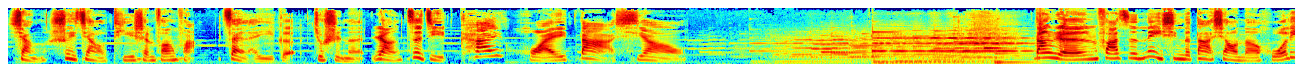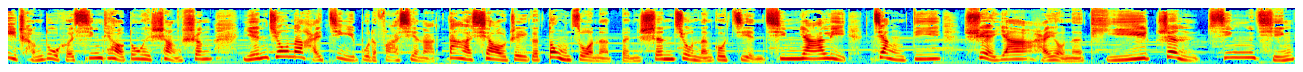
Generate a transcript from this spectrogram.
想睡觉提神方法，再来一个，就是呢，让自己开怀大笑。当人发自内心的大笑呢，活力程度和心跳都会上升。研究呢还进一步的发现啊，大笑这个动作呢本身就能够减轻压力、降低血压，还有呢提振心情，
